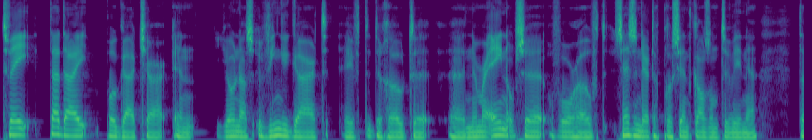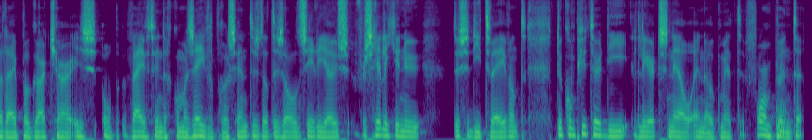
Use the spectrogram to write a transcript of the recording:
2 Tadej Pogacar en Jonas Vingegaard heeft de grote uh, nummer 1 op zijn voorhoofd. 36% kans om te winnen. Tadej Pogacar is op 25,7%. Dus dat is al een serieus verschilletje nu tussen die twee. Want de computer die leert snel en ook met vormpunten.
